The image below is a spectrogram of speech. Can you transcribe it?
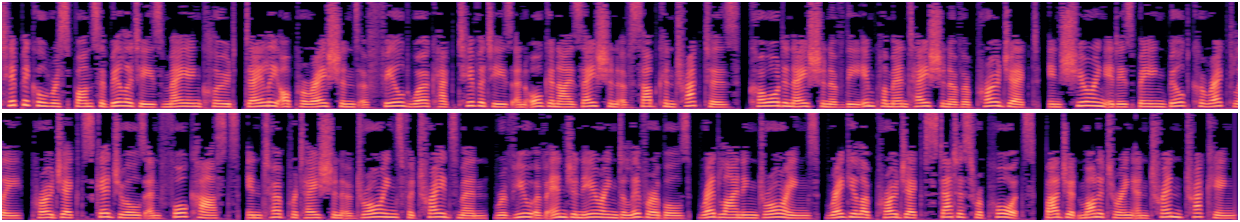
Typical responsibilities may include, daily operations of field work activities and organization of subcontractors, coordination of the implementation of a project, ensuring it is being built correctly, project schedules and forecasts, interpretation of drawings for tradesmen, review of engineering deliverables, redlining drawings, regular project status reports, budget monitoring and trend tracking,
